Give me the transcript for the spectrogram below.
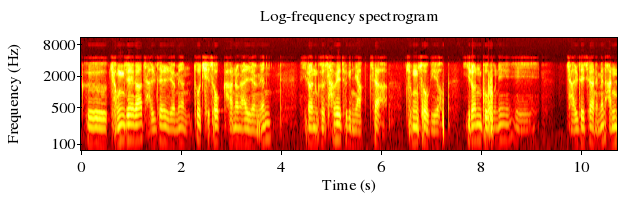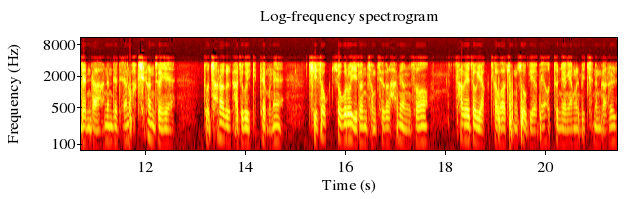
그 경제가 잘 되려면 또 지속 가능하려면 이런 그 사회적인 약자, 중소기업 이런 부분이 잘 되지 않으면 안 된다 하는 데 대한 확실한 저희의 또 철학을 가지고 있기 때문에 지속적으로 이런 정책을 하면서 사회적 약자와 중소기업에 어떤 영향을 미치는가를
